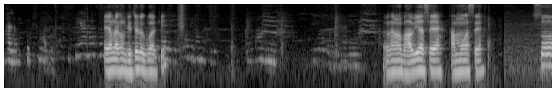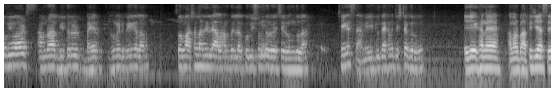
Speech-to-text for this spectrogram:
ভালো খুব সুন্দর এই আমরা এখন ভিতরে ঢুকবো আর কি। ওখানে আমার ভাবি আছে, আম্মু আছে। সো ভিউয়ার্স আমরা ভিতরের ভাইয়ের রুমে ঢুকে গেলাম। সো মাশাল্লাহ দিলে আলহামদুলিল্লাহ খুবই সুন্দর হয়েছে রুমগুলা ঠিক আছে, আমি একটু দেখানোর চেষ্টা করব। এই যে এখানে আমার ভাতিজি আছে,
